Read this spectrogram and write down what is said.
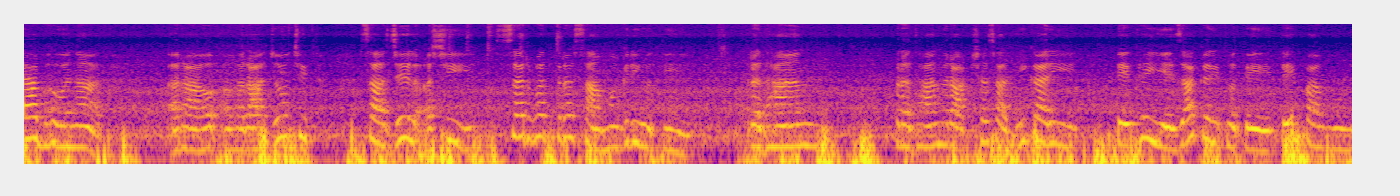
त्या भवनात राव राजोचित साजेल अशी सर्वत्र सामग्री होती. प्रधान प्रधान राक्षस अधिकारी तेथे ये जा करीत होते. ते पाहून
